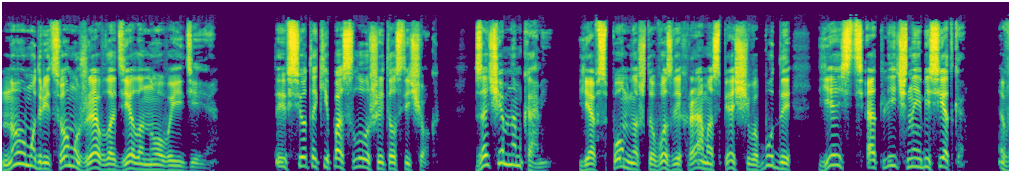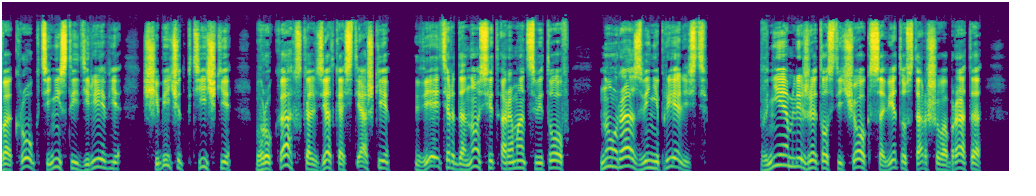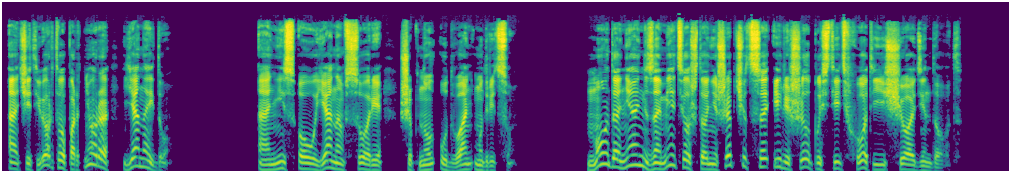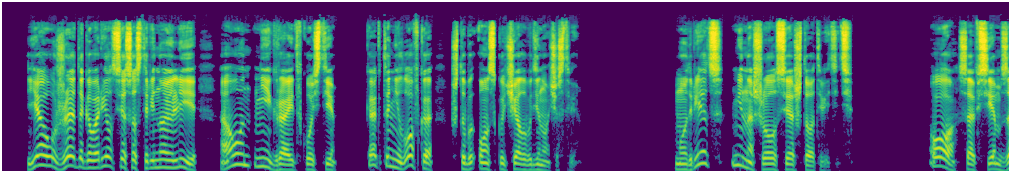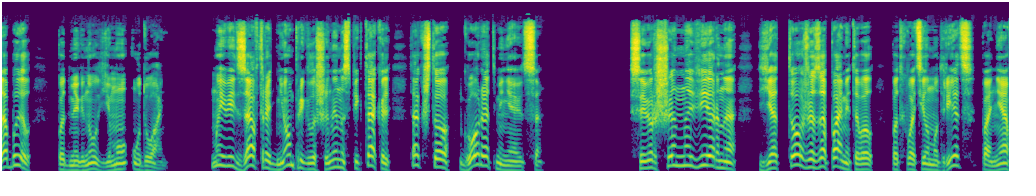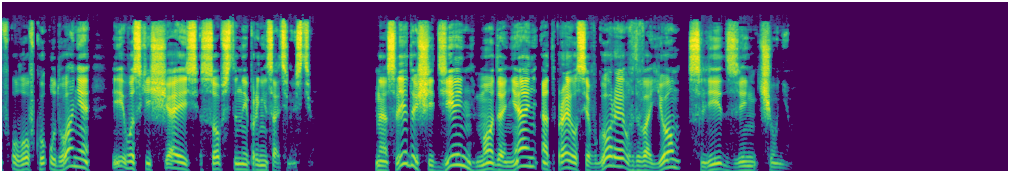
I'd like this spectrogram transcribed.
Но мудрецом уже овладела новая идея. Ты все-таки послушай, толстячок. Зачем нам камень? Я вспомнил, что возле храма спящего Будды есть отличная беседка. Вокруг тенистые деревья, щебечут птички, в руках скользят костяшки, ветер доносит аромат цветов. Ну, разве не прелесть? Внемли же толстячок совету старшего брата, а четвертого партнера я найду. Они с Оуяном в ссоре, — шепнул Удвань мудрецу. Мода-нянь заметил, что они шепчутся, и решил пустить в ход еще один довод. «Я уже договорился со стариной Ли, а он не играет в кости. Как-то неловко, чтобы он скучал в одиночестве». Мудрец не нашелся, что ответить. «О, совсем забыл», — подмигнул ему Удуань. «Мы ведь завтра днем приглашены на спектакль, так что горы отменяются». «Совершенно верно. Я тоже запамятовал», — подхватил мудрец, поняв уловку Удуаня и восхищаясь собственной проницательностью. На следующий день Мода-нянь отправился в горы вдвоем с Ли Цзиньчунем.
